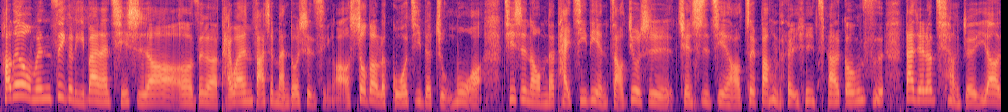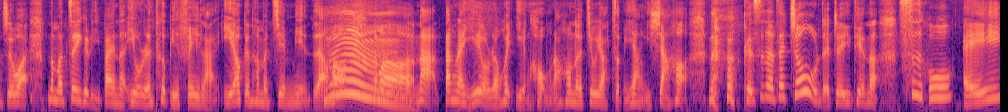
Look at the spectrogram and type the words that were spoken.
好的，我们这个礼拜呢，其实哦，哦，这个台湾发生蛮多事情哦，受到了国际的瞩目哦。其实呢，我们的台积电早就是全世界哦最棒的一家公司，大家都抢着要之外，那么这个礼拜呢，有人特别飞来，也要跟他们见面，然后，那么那当然也有人会眼红，然后呢就要怎么样一下哈。那 可是呢，在周五的这一天呢，似乎哎，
